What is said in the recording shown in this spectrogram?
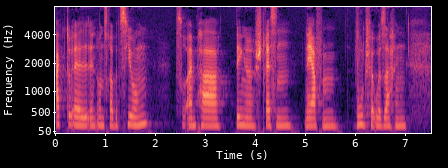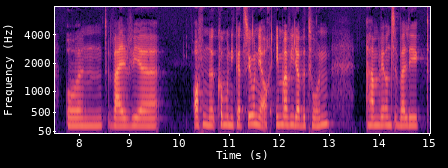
aktuell in unserer Beziehung so ein paar Dinge stressen, nerven, Wut verursachen. Und weil wir offene Kommunikation ja auch immer wieder betonen, haben wir uns überlegt,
